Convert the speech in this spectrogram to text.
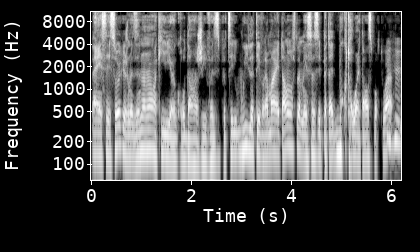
ben c'est sûr que je me disais, non, non, ok, il y a un gros danger, vas-y, oui, là, t'es vraiment intense, mais ça, c'est peut-être beaucoup trop intense pour toi. Mm-hmm.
